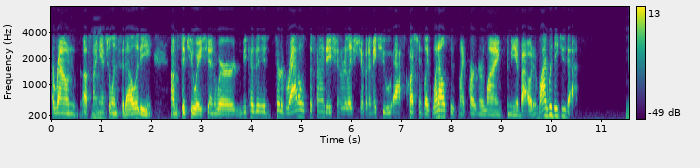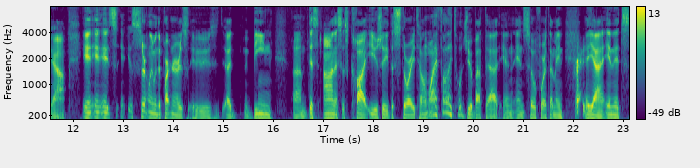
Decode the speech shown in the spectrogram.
around a mm-hmm. financial infidelity um, situation where because it sort of rattles the foundation of the relationship and it makes you ask questions like, what else is my partner lying to me about, and why would they do that? Yeah, and, it's, it's, certainly when the partner is who's uh, being um, dishonest is caught usually the storytelling well i thought i told you about that and, and so forth i mean right. yeah and it's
